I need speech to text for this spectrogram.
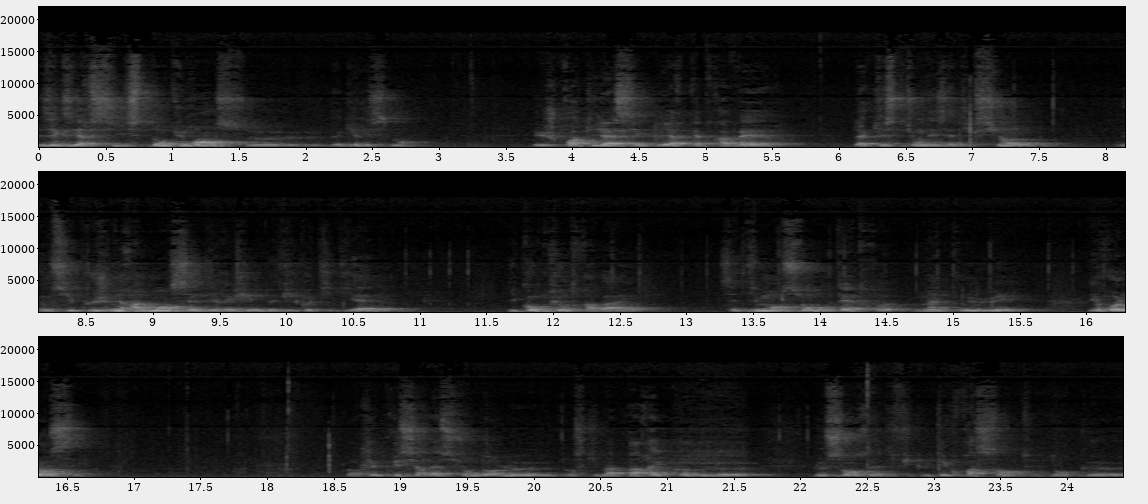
les exercices d'endurance, euh, d'aguerrissement. Et je crois qu'il est assez clair qu'à travers la question des addictions, mais aussi plus généralement celle des régimes de vie quotidienne, y compris au travail, cette dimension doit être maintenue et, relancée. Alors j'ai pris ces relations dans, ce qui m'apparaît comme le, sens de la difficulté croissante. Donc euh,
